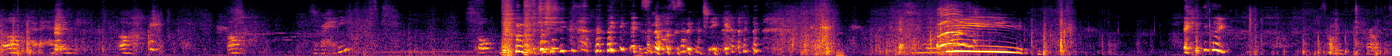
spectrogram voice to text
oh, that head. Oh. Oh. Ready? throw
